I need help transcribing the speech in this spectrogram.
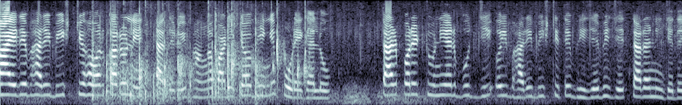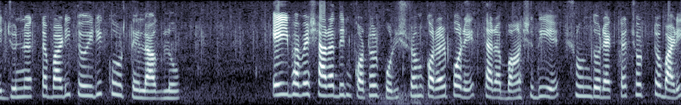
বাইরে ভারী বৃষ্টি হওয়ার কারণে তাদের ওই ভাঙা বাড়িটাও ভেঙে পড়ে গেল। তারপরে টুনি আর বুজ্জি ওই ভারী বৃষ্টিতে ভিজে ভিজে তারা নিজেদের জন্য একটা বাড়ি তৈরি করতে লাগল। এইভাবে সারাদিন কঠোর পরিশ্রম করার পরে তারা বাঁশ দিয়ে সুন্দর একটা ছোট্ট বাড়ি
